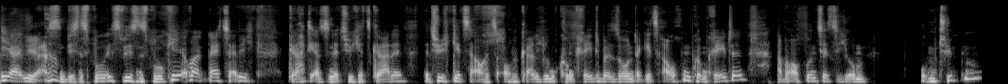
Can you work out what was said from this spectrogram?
Ja, ja, ist ein bisschen, spooky, ist ein bisschen spooky, aber gleichzeitig, gerade, also natürlich jetzt gerade, natürlich geht es da auch jetzt auch gar nicht um konkrete Personen, da geht es auch um konkrete, aber auch grundsätzlich um, um Typen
